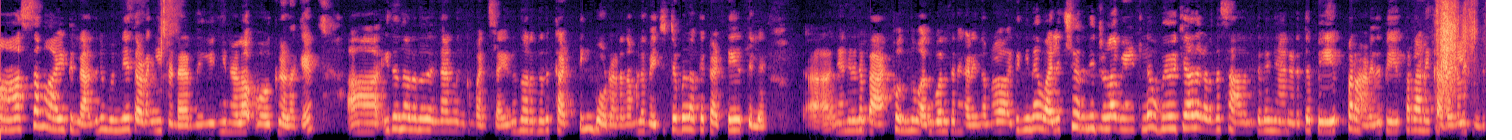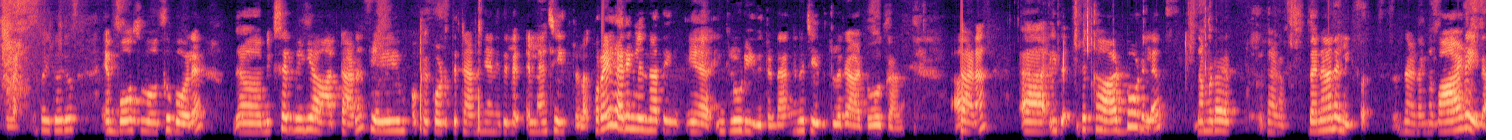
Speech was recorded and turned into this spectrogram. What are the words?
മാസമായിട്ടില്ല അതിന് മുന്നേ തുടങ്ങിയിട്ടുണ്ടായിരുന്നു ഇങ്ങനെയുള്ള വർക്കുകളൊക്കെ ഇതെന്ന് പറയുന്നത് എന്താണെന്ന് നിങ്ങൾക്ക് മനസ്സിലായി? ഇതെന്ന് പറയുന്നത് കട്ടിംഗ് ബോർഡാണ് നമ്മൾ വെജിറ്റബിൾ ഒക്കെ കട്ട് ചെയ്യത്തില്ലേ? ഞാനിതിന്റെ ബാക്ക് ഒന്നും അതുപോലെ തന്നെ കളയും നമ്മൾ ഇതിങ്ങനെ വലിച്ചെറിഞ്ഞിട്ടുള്ള വീട്ടിൽ ഉപയോഗിക്കാതെ കിടന്ന സാധനത്തിന് ഞാൻ എടുത്ത പേപ്പറാണ് ഇത് പേപ്പറിലാണ് ഈ കഥകൾ ചെയ്തിട്ടുള്ളത്. അപ്പൊ ഇതൊരു എംബോസ് വർക്ക് പോലെ മിക്സഡ് മീഡിയ ആർട്ടാണ് ക്ലേയും ഒക്കെ കൊടുത്തിട്ടാണ് ഞാൻ ഇതിൽ എല്ലാം ചെയ്തിട്ടുള്ളത്. കുറെ കാര്യങ്ങൾ ഇതിനകത്ത് ഇൻക്ലൂഡ് ചെയ്തിട്ടുണ്ട്. അങ്ങനെ ചെയ്തിട്ടുള്ള ഒരു ആർട്ട് വർക്കാണ് അതാണ് ഇത്. ഇത് കാർഡ്ബോർഡിൽ നമ്മുടെ ഇതാണ് ബനാന ലീഫ് ഇതാണ് വാഴയില.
